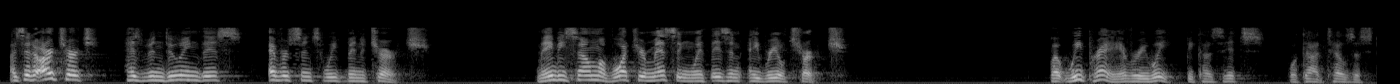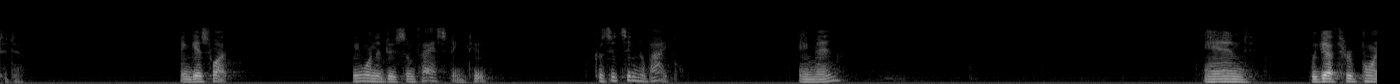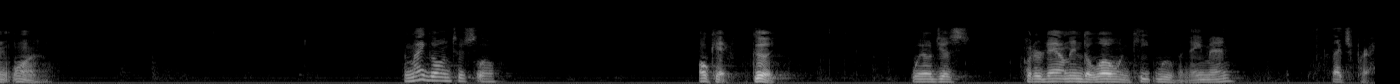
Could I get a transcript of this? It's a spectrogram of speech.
I said, our church has been doing this ever since we've been a church. Maybe some of what you're messing with isn't a real church. But we pray every week because it's what God tells us to do. And guess what? We want to do some fasting too. Because it's in the Bible. Amen? And we got through point one. Am I going too slow? Okay, good. We'll just put her down into low and keep moving. Amen? Let's pray.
